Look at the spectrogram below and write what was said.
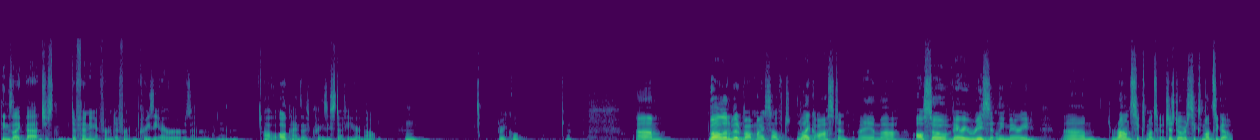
things like that, just defending it from different crazy errors and, and all, all kinds of crazy stuff you hear about. Hmm. Very cool. Yeah. Um, well, a little bit about myself. Like Austin, I am uh, also very recently married. Um, around six months ago, just over six months ago,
